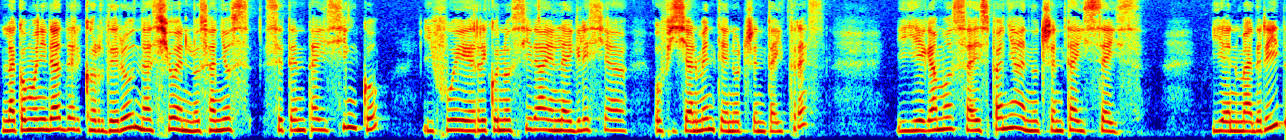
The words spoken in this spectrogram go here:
La comunidad del Cordero nació en los años 75 y fue reconocida en la Iglesia oficialmente en 83 y llegamos a España en 86. Y en Madrid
